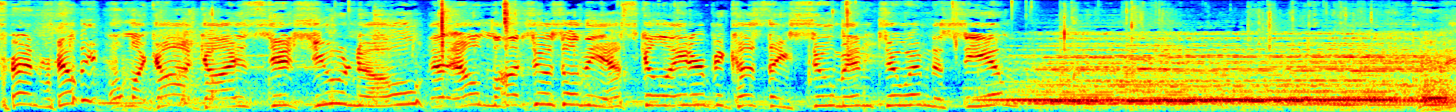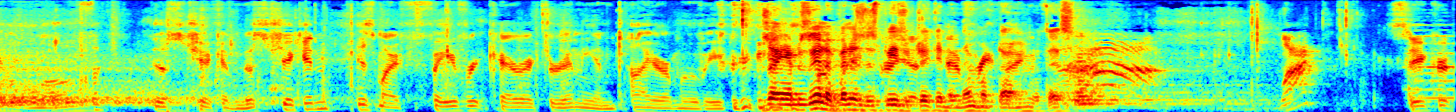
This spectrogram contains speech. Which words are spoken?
Brent, really? Oh my god, guys, did you know that El Macho's on the escalator because they zoom into him to see him? I love this chicken. This chicken is my favorite character in the entire movie. So, I'm just gonna finish this piece of chicken and then we're done with this. What? Secret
